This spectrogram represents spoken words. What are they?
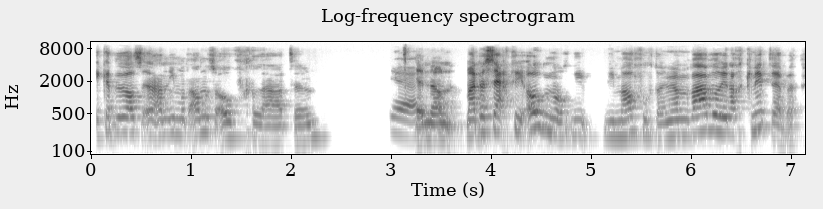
ik heb het wel eens aan iemand anders overgelaten. Ja. En dan, maar dan zegt hij ook nog, die, die man vroeg dan, maar waar wil je dan geknipt hebben?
